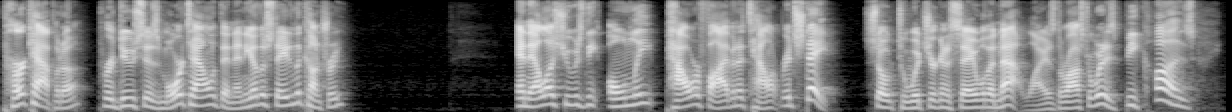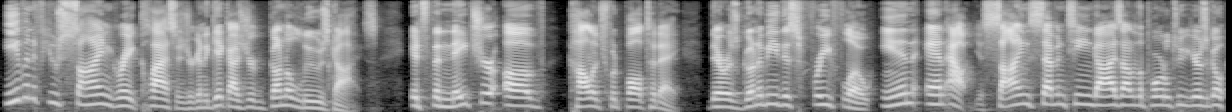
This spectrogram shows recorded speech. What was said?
per capita produces more talent than any other state in the country. And LSU is the only Power Five in a talent rich state. So, to which you're going to say, well, then, Matt, why is the roster what it is? Because even if you sign great classes, you're going to get guys, you're going to lose guys. It's the nature of college football today. There is going to be this free flow in and out. You signed 17 guys out of the portal two years ago,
